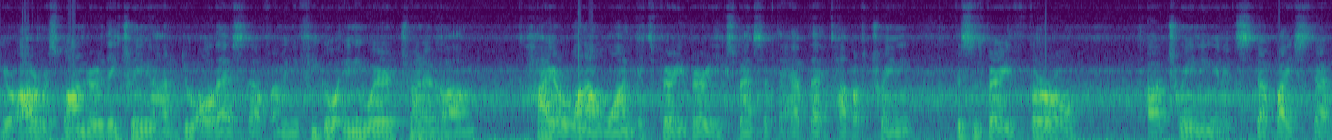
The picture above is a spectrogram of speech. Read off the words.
your autoresponder. They train you how to do all that stuff. I mean, if you go anywhere trying to um, hire one-on-one, -on -one, it's very, very expensive to have that type of training. This is very thorough uh, training and it's step by step.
